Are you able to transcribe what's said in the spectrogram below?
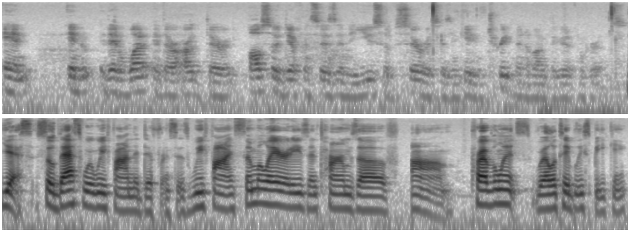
And, and then what, there are there also differences in the use of services and getting treatment among the different groups? Yes, so that's where we find the differences. We find similarities in terms of um, prevalence, relatively speaking,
